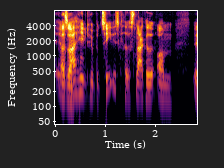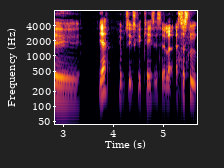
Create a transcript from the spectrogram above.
eller Altså- bare helt hypotetisk havde snakket om, øh, ja, hypotetiske cases, eller altså sådan,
